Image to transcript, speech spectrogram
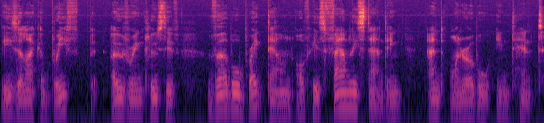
These are like a brief but over inclusive verbal breakdown of his family standing and honourable intent.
